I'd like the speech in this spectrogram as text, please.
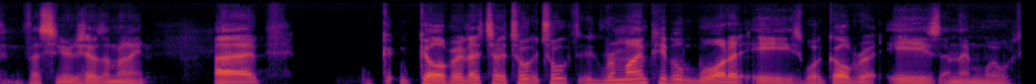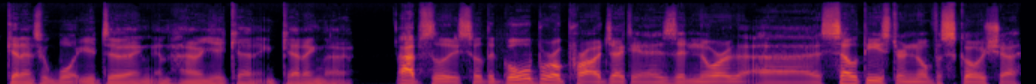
Investing in charge of the money. Goldboro, let's talk, talk, remind people what it is, what Goldboro is, and then we'll get into what you're doing and how you're getting getting there. Absolutely. So the Goldboro project is in north uh, southeastern Nova Scotia.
